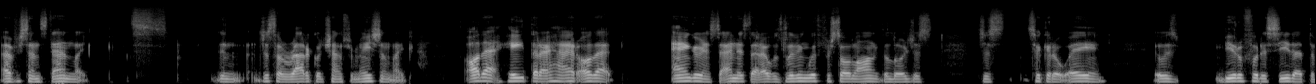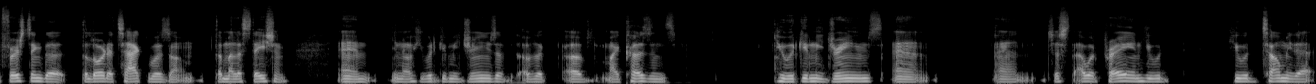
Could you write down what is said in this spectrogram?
ever since then, like it's been just a radical transformation. Like all that hate that I had, all that anger and sadness that I was living with for so long, the Lord just just took it away, and it was beautiful to see that the first thing the the Lord attacked was um the molestation, and you know He would give me dreams of of the of my cousins. He would give me dreams, and and just I would pray, and He would He would tell me that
